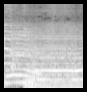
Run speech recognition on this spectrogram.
Yeah.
